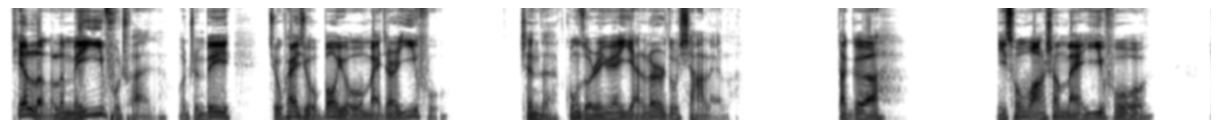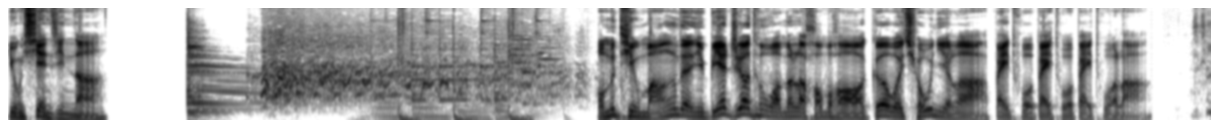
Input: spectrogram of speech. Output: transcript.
天冷了没衣服穿，我准备九块九包邮买件衣服，真的，工作人员眼泪都下来了，大哥。你从网上买衣服用现金呢？我们挺忙的，你别折腾我们了，好不好？哥，我求你了，拜托拜托拜托了。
